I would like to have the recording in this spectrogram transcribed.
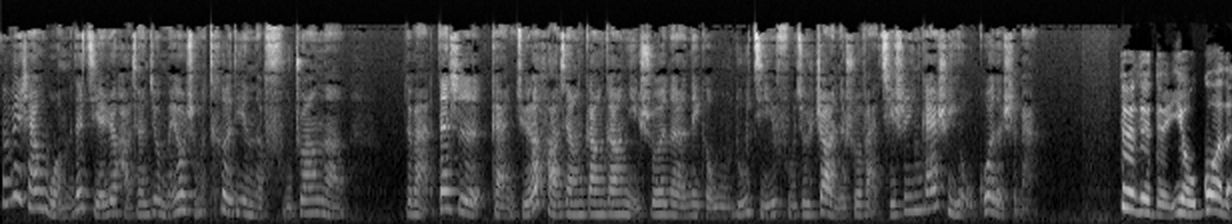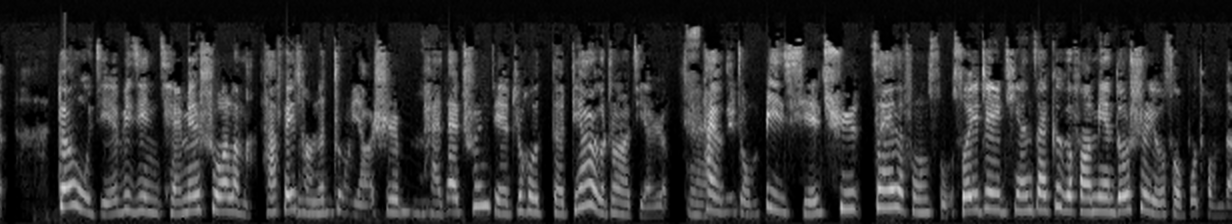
那为啥我们的节日好像就没有什么特定的服装呢？对吧？但是感觉好像刚刚你说的那个五毒吉服，就是照你的说法，其实应该是有过的，是吧？对对对，有过的。端午节，毕竟前面说了嘛，它非常的重要，是排在春节之后的第二个重要节日。它有那种辟邪驱灾的风俗，所以这一天在各个方面都是有所不同的。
